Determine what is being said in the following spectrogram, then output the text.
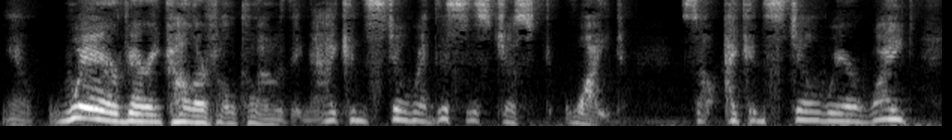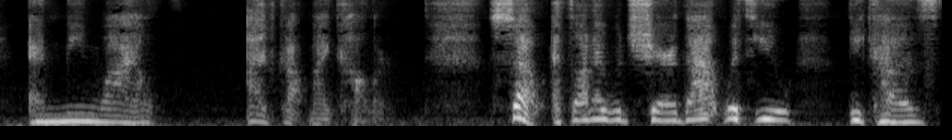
you know wear very colorful clothing. I can still wear this is just white. So I can still wear white and meanwhile I've got my color. So I thought I would share that with you because,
